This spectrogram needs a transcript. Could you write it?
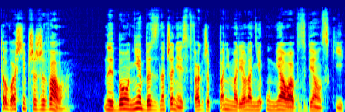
to właśnie przeżywała. Bo nie bez znaczenia jest fakt, że pani Mariola nie umiała w związki,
